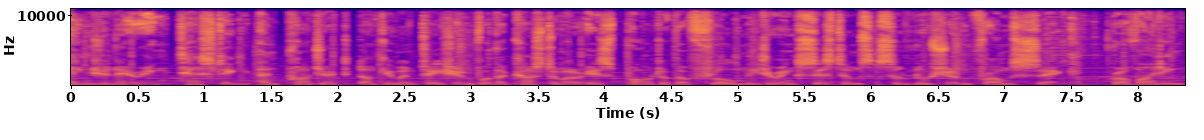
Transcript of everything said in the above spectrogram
Engineering, testing, and project documentation for the customer is part of the flow metering systems solution from SICK. Providing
